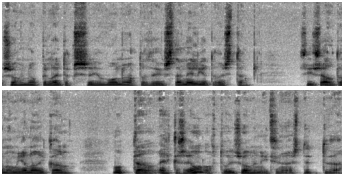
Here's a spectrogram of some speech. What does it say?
Suomen oppilaitoksessa jo vuonna 1914, siis autonomian aikaan, mutta ehkä se unohtui Suomen itsenäistyttyä.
